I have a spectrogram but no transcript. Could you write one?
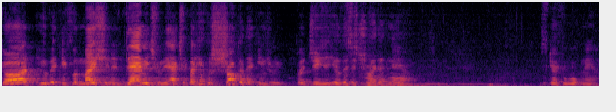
God, heal the inflammation and damage from the accident, but heal the shock of that injury. But Jesus heal. Let's just try that now. Let's go for a walk now.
